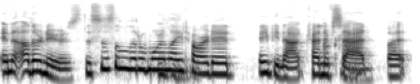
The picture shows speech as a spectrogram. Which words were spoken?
In other news, this is a little more Mhm. lighthearted, maybe not, kind of Okay. sad, but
